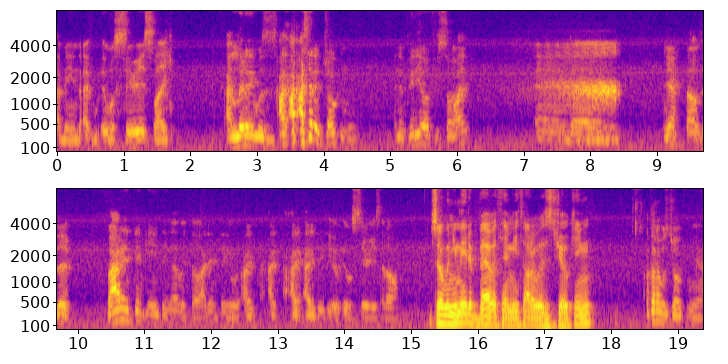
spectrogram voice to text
I mean, that it was serious. Like, I literally was. I, I, I said it jokingly in the video if you saw it, and um, yeah, that was it. But I didn't think anything of it though. I didn't think it was. I I, I, I didn't think it, it was serious at all. So when you made a bet with him, you thought it was joking. I thought I was joking. Yeah.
